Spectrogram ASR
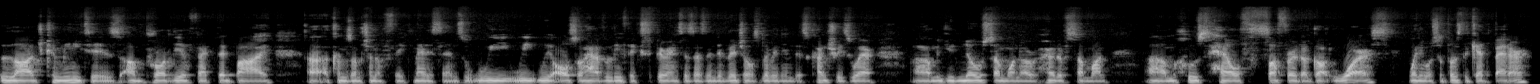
large communities are broadly affected by uh, consumption of fake medicines. We, we we also have lived experiences as individuals living in these countries where um, you know someone or heard of someone um, whose health suffered or got worse when it was supposed to get better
